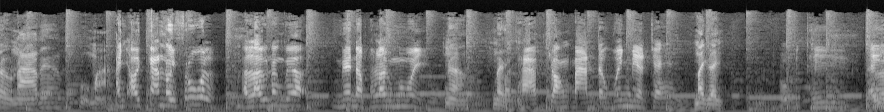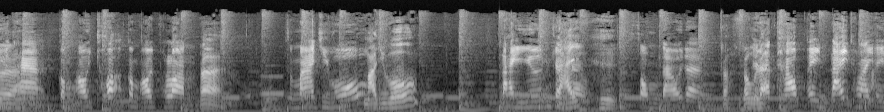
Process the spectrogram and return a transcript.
ទៅណាទេពួកម៉ាអញឲ្យកាន់ឲ្យស្រួលឥឡូវហ្នឹងវាមានតែផ្លូវមួយណាម៉េចបើថាចង់បានទៅវិញមានចេះម៉េចវិញរូបពិធីអីអឺថាកុំឲ្យឆក់កុំឲ្យប្លន់អើស មាជីវោមកជីវោដៃយើងចឹងដៃទៅសុំដោយដែរចុះសូមគេឡាថាថោកអីដៃថ្លៃអី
